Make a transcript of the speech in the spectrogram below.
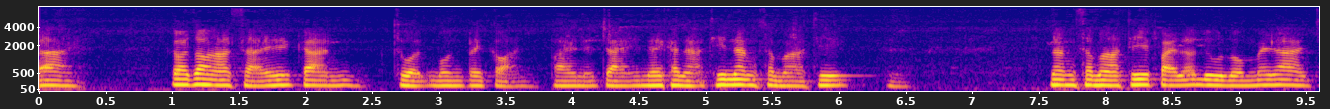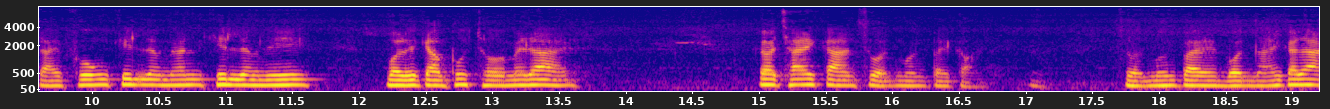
ได้ ก็ต้องอาศัยการสวดมนต์ไปก่อนภายในใจในขณะที่นั่งสมาธินั่งสมาธิไปแล้วดูลมไม่ได้ใจฟุ้งคิดเรื่องนั้นคิดเรื่องนี้ บริกรรมพุทโธไม่ได้ ก็ใช้การสวดมนต์ไปก่อน สวดมนต์ไปบทไหนก็ได้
